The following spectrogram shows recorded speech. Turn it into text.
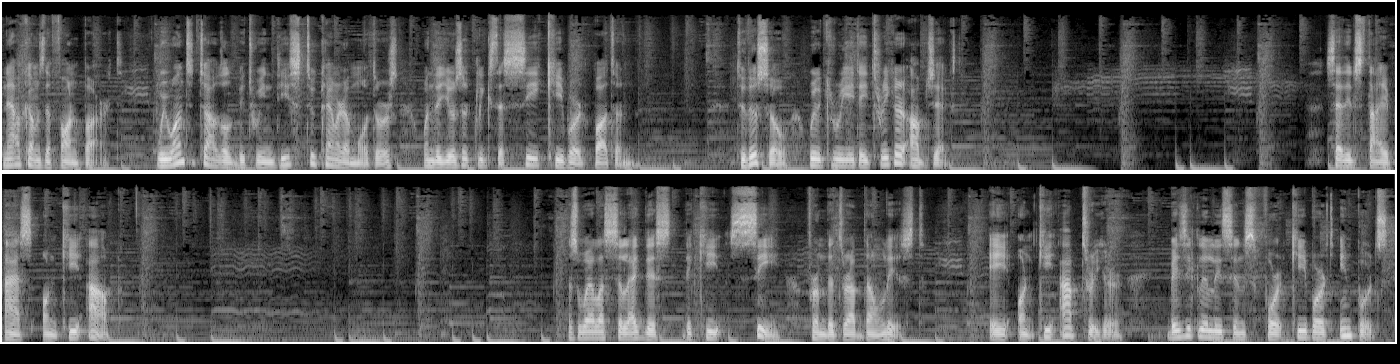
Now comes the fun part. We want to toggle between these two camera motors when the user clicks the C keyboard button. To do so, we'll create a trigger object. Set its type as on key up, as well as select this the key C from the drop-down list. A on key up trigger basically listens for keyboard inputs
